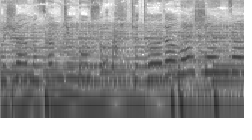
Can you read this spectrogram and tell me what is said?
为什么曾经不说，却拖到了现在？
